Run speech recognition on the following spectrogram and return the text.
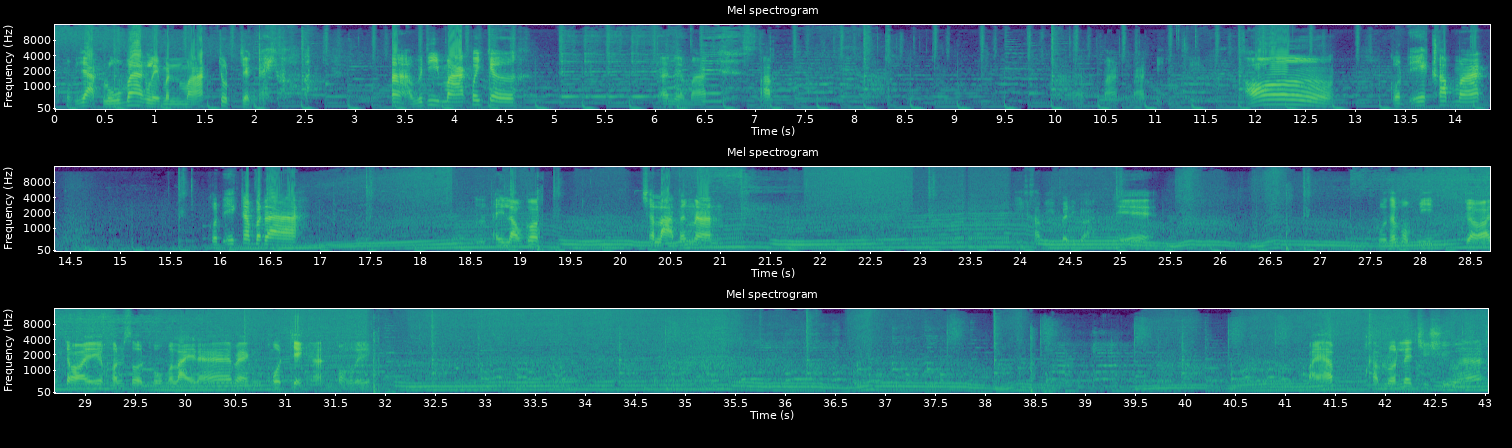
ผมอยากรู้มากเลยมันมาร์กจุดยังไงวะหาวิธีมาร์กไม่เจออันเนี้ยมาร์กปั๊บ มาร์คมาร์คอีกสิอ๋อกด X ครับมาร์คกด X ธรรมดา ไอเราก็ฉลาดตั้งนาน นี่ครับอีกไปดีกว่าเนี่โหถ้าผมมีแบบว่าจอยคอนโซลพวงมาลัยนะแม่งโคตรเจ๋งอะบอกเลย เล่นชิวๆฮะ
